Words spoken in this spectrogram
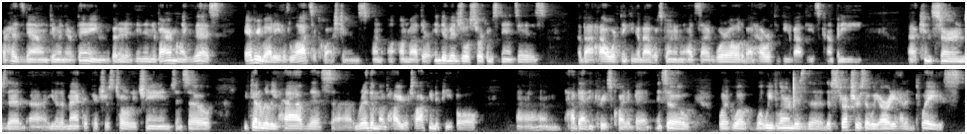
are heads down doing their thing. But in, in an environment like this, everybody has lots of questions on, on about their individual circumstances, about how we're thinking about what's going on in the outside world, about how we're thinking about these company uh, concerns that uh, you know the macro picture has totally changed, and so you've got to really have this uh, rhythm of how you're talking to people, um, have that increase quite a bit, and so what, what, what we've learned is the, the structures that we already had in place,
